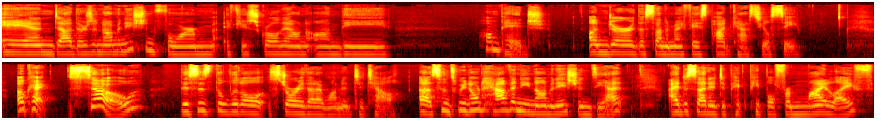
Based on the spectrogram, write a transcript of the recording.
And uh, there's a nomination form if you scroll down on the homepage under the Sun in My Face podcast, you'll see. Okay, so this is the little story that I wanted to tell. Uh, since we don't have any nominations yet, I decided to pick people from my life.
